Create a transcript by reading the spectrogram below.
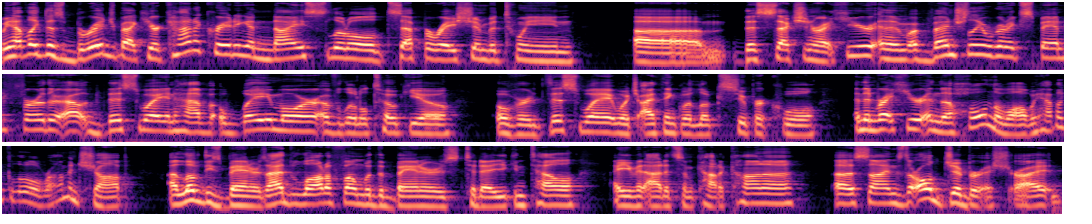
We have like this bridge back here, kind of creating a nice little separation between um, this section right here. And then eventually we're going to expand further out this way and have way more of Little Tokyo over this way, which I think would look super cool. And then right here in the hole in the wall, we have like a little ramen shop. I love these banners. I had a lot of fun with the banners today. You can tell I even added some katakana uh, signs. They're all gibberish, all right?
